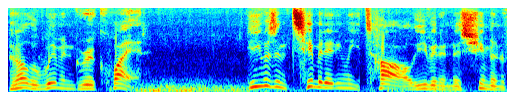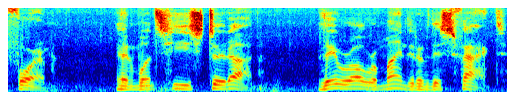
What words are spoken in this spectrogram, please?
and all the women grew quiet. He was intimidatingly tall even in his human form, and once he stood up, they were all reminded of this fact.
